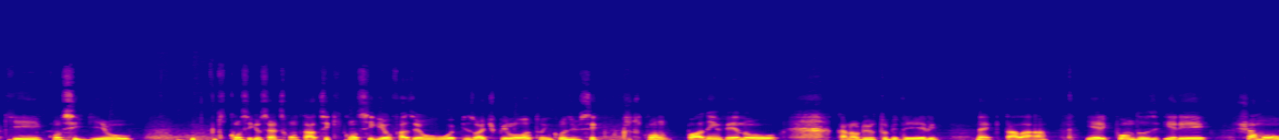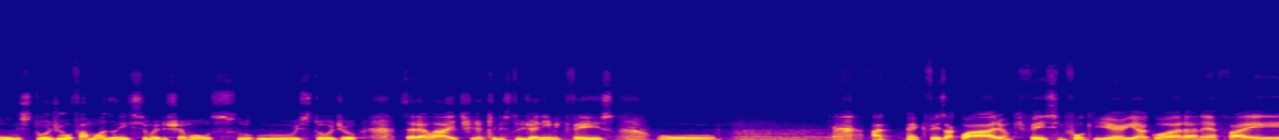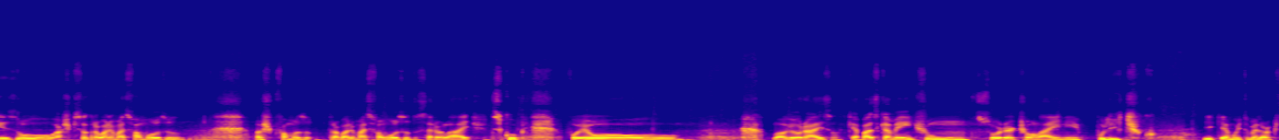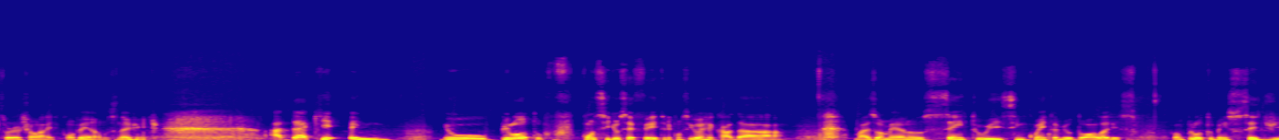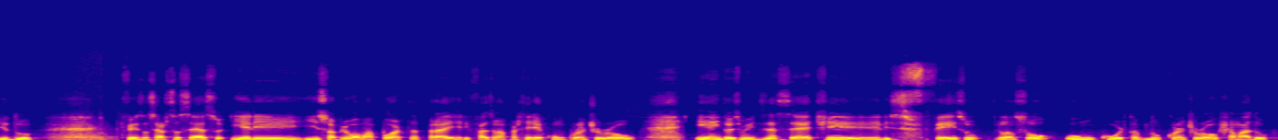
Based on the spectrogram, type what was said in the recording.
que conseguiu que conseguiu certos contatos e que conseguiu fazer o episódio piloto. Inclusive, vocês podem ver no canal do YouTube dele, né? Que tá lá. E ele, conduz, ele chamou um estúdio famosíssimo. Ele chamou o, o estúdio Serialite, aquele estúdio de anime que fez o a, é, que fez Aquarium, que fez Symphogear e agora, né, faz o. Acho que seu trabalho mais famoso. Acho que o famoso, trabalho mais famoso do Serialite, desculpe, foi o Log Horizon, que é basicamente um Sword Art Online político. E que é muito melhor que Sword Art Online, convenhamos, né, gente? Até que em... o piloto conseguiu ser feito, ele conseguiu arrecadar mais ou menos 150 mil dólares foi um piloto bem sucedido, fez um certo sucesso e ele isso abriu uma porta para ele fazer uma parceria com o Crunchyroll. E em 2017 ele fez o, lançou um curta no Crunchyroll chamado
